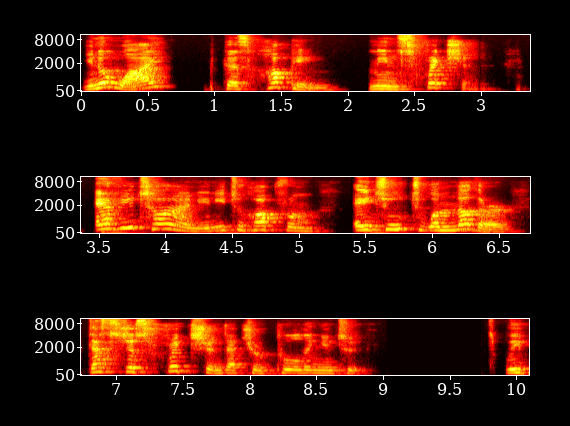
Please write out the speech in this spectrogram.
You know why? Because hopping means friction. Every time you need to hop from a tool to another, that's just friction that you're pulling into we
